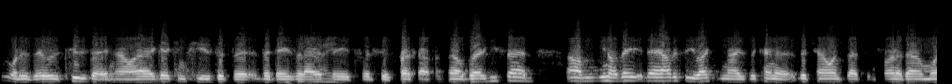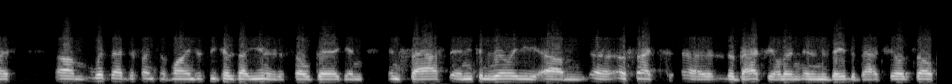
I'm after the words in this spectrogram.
what is it? It was Tuesday now. I get confused with the the days that Iowa right. State with his press conference now, but he said um, you know, they, they obviously recognize the kind of the challenge that's in front of them with um, with that defensive line, just because that unit is so big and, and fast and can really um, uh, affect uh, the backfield and, and invade the backfield. So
